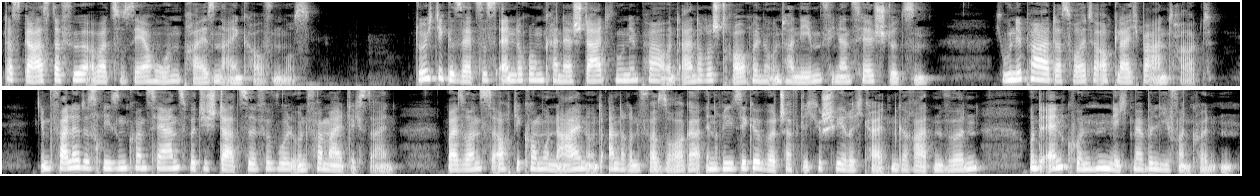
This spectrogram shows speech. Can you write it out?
das Gas dafür aber zu sehr hohen Preisen einkaufen muss. Durch die Gesetzesänderung kann der Staat Uniper und andere strauchelnde Unternehmen finanziell stützen. Uniper hat das heute auch gleich beantragt. Im Falle des Riesenkonzerns wird die Staatshilfe wohl unvermeidlich sein, weil sonst auch die kommunalen und anderen Versorger in riesige wirtschaftliche Schwierigkeiten geraten würden und Endkunden nicht mehr beliefern könnten.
